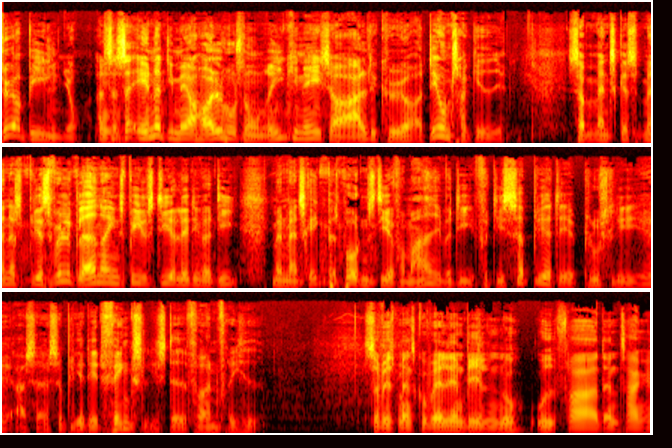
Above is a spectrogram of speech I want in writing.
dør bilen jo. Altså, mm. så ender de med at holde hos nogle rige kinesere og aldrig køre, og det er jo en tragedie. Så man, skal, man bliver selvfølgelig glad, når ens bil stiger lidt i værdi, men man skal ikke passe på, at den stiger for meget i værdi, fordi så bliver det pludselig, øh, altså, så bliver det et fængsel i stedet for en frihed. Så hvis man skulle vælge en bil nu, ud fra den tanke,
